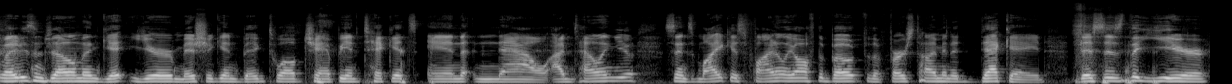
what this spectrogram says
Ladies and gentlemen, get your Michigan Big 12 champion tickets in now. I'm telling you, since Mike is finally off the boat for the first time in a decade, this is the year.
